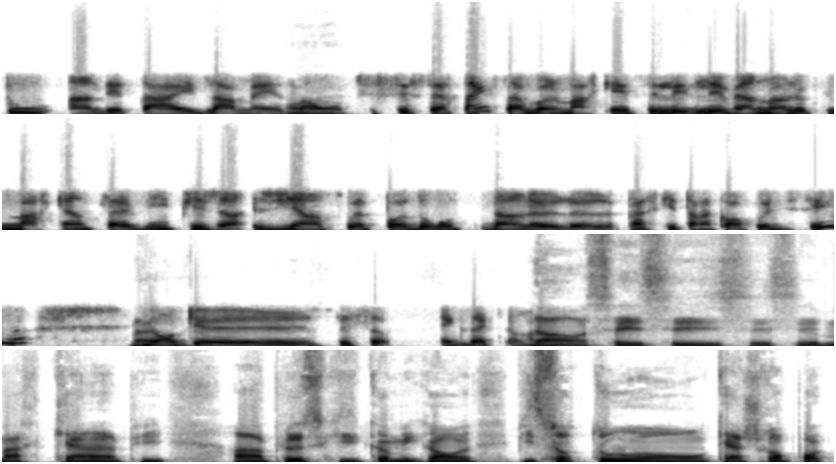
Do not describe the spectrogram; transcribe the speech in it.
tout en détail de la maison. Ouais. C'est certain que ça va le marquer. C'est l'é- l'événement le plus marquant de sa vie. Puis j'en- j'y en souhaite pas d'autres dans le, le- parce qu'il est encore policier. Là. Ben Donc euh, c'est ça, exactement. Non, c'est c'est c'est marquant puis en plus qui comme puis surtout on cachera pas que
